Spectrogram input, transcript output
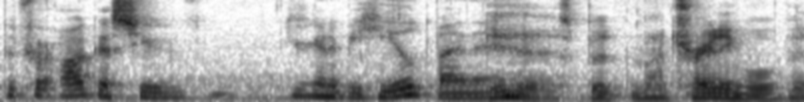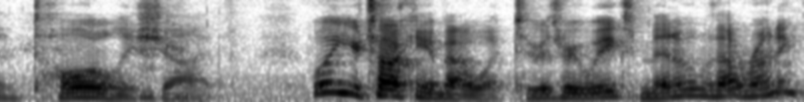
but for August, you you're gonna be healed by then. Yes, but my training will have been totally shot. Well, you're talking about what two or three weeks minimum without running.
